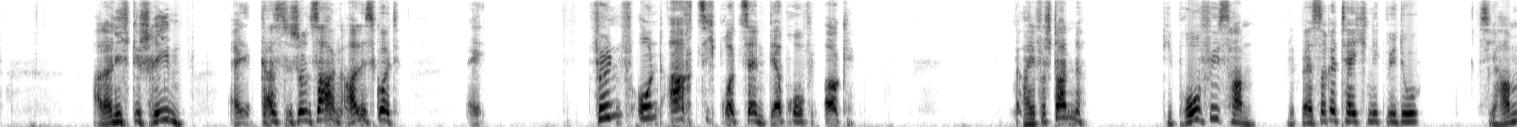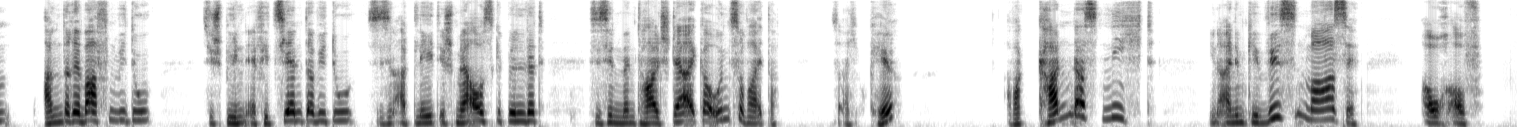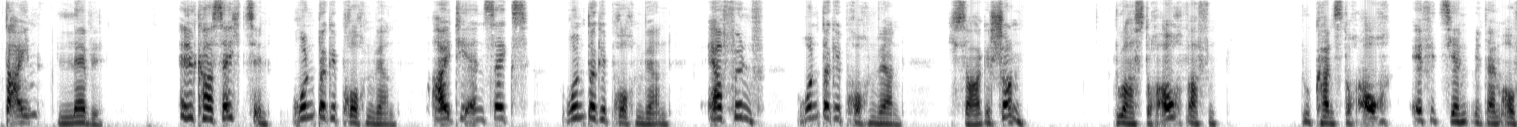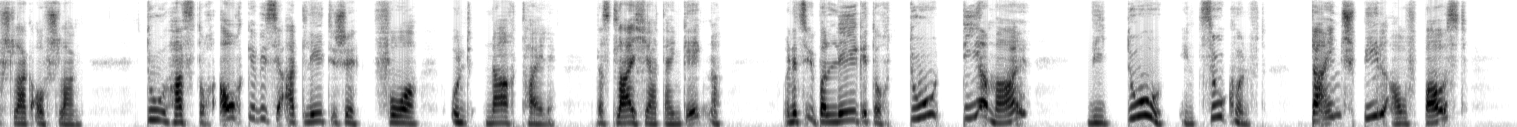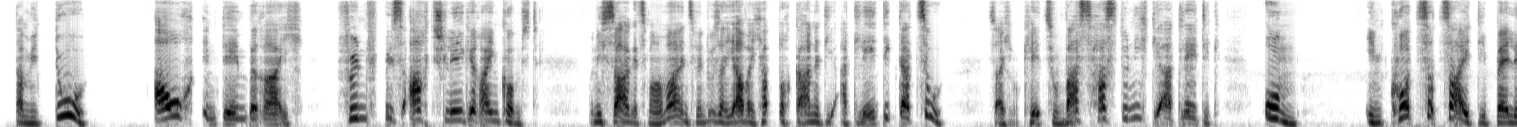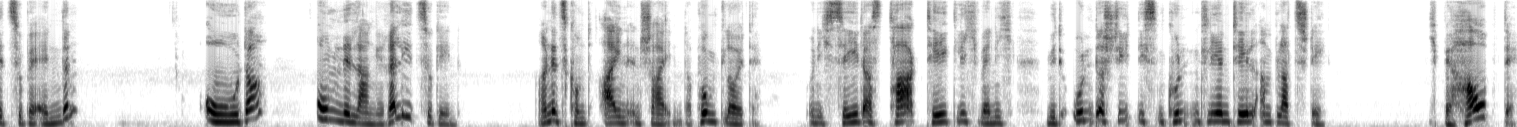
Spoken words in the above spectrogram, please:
Hat er nicht geschrieben. Ey, kannst du schon sagen, alles gut. Ey, 85 Prozent der Profi. Okay. Einverstanden. Die Profis haben eine bessere Technik wie du. Sie haben andere Waffen wie du. Sie spielen effizienter wie du. Sie sind athletisch mehr ausgebildet. Sie sind mental stärker und so weiter. Sag ich, okay. Aber kann das nicht in einem gewissen Maße auch auf dein Level LK16 runtergebrochen werden, ITN 6 runtergebrochen werden, R5 runtergebrochen werden? Ich sage schon. Du hast doch auch Waffen. Du kannst doch auch effizient mit deinem Aufschlag aufschlagen. Du hast doch auch gewisse athletische Vor- und Nachteile. Das gleiche hat dein Gegner. Und jetzt überlege doch du dir mal, wie du in Zukunft dein Spiel aufbaust, damit du auch in dem Bereich fünf bis acht Schläge reinkommst. Und ich sage jetzt mal eins, wenn du sagst, ja, aber ich habe doch gar nicht die Athletik dazu, sage ich, okay, zu was hast du nicht die Athletik? Um in kurzer Zeit die Bälle zu beenden oder um eine lange Rallye zu gehen. Und jetzt kommt ein entscheidender Punkt, Leute. Und ich sehe das tagtäglich, wenn ich mit unterschiedlichstem Kundenklientel am Platz stehe. Ich behaupte,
